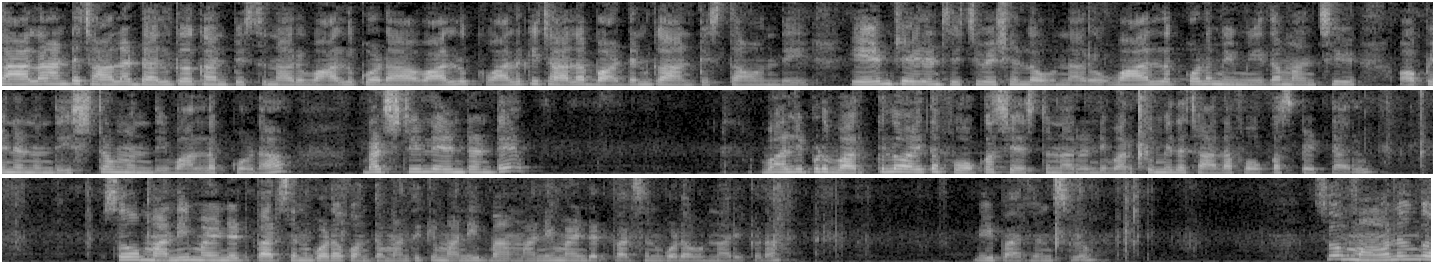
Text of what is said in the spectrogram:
చాలా అంటే చాలా డల్గా కనిపిస్తున్నారు వాళ్ళు కూడా. వాళ్ళు వాళ్ళకి చాలా బర్డెన్గా అనిపిస్తూ ఉంది. ఏం చేయలేని సిచ్యువేషన్లో ఉన్నారు. వాళ్ళకు కూడా మీ మీద మంచి ఒపీనియన్ ఉంది. ఇష్టం ఉంది వాళ్ళకు కూడా. బట్ స్టిల్ ఏంటంటే వాళ్ళు ఇప్పుడు వర్క్లో అయితే ఫోకస్ చేస్తున్నారండి. వర్క్ మీద చాలా ఫోకస్ పెట్టారు. సో మనీ మైండెడ్ పర్సన్ కూడా కొంతమందికి మనీ మనీ మైండెడ్ పర్సన్ కూడా ఉన్నారు ఇక్కడ. మీ పర్సన్స్లో. సో మౌనంగా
